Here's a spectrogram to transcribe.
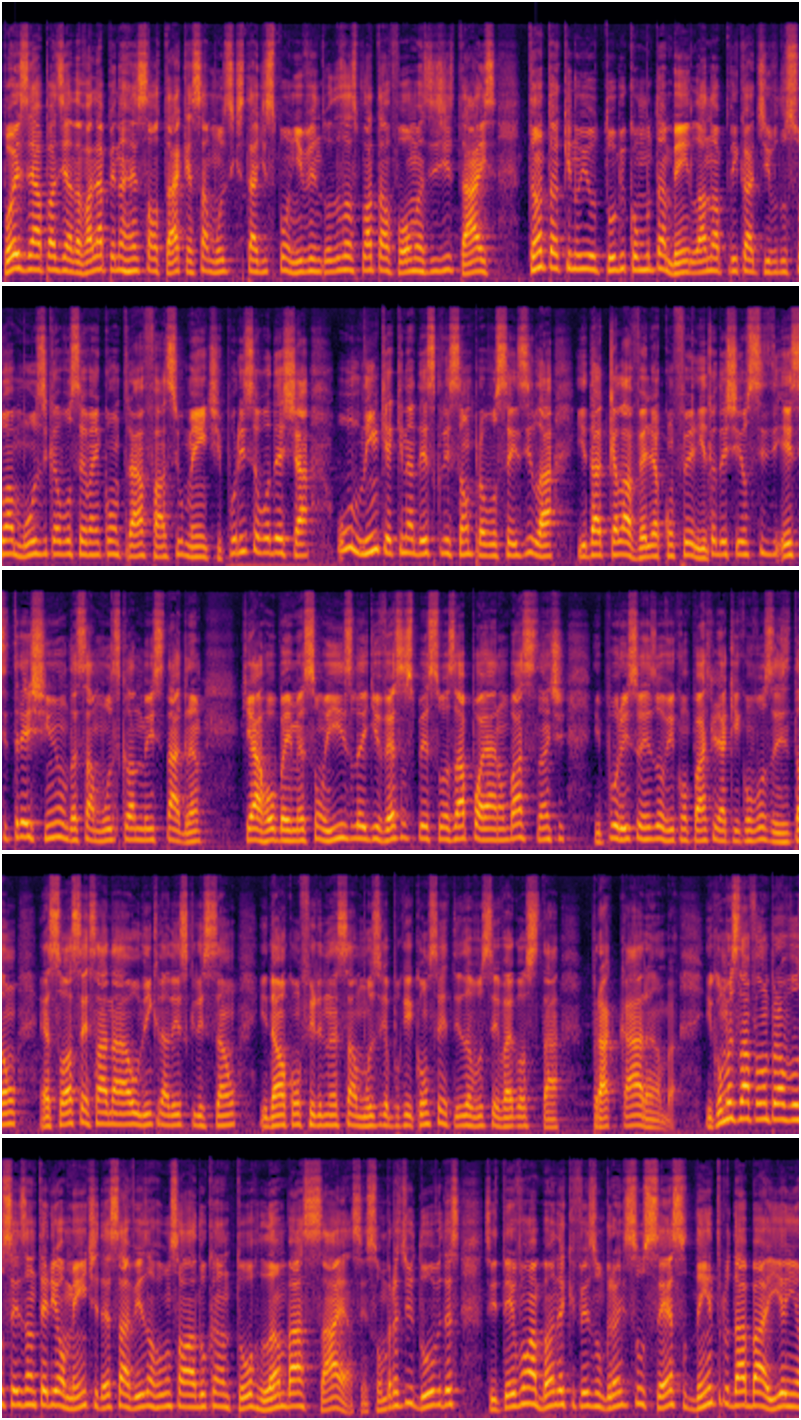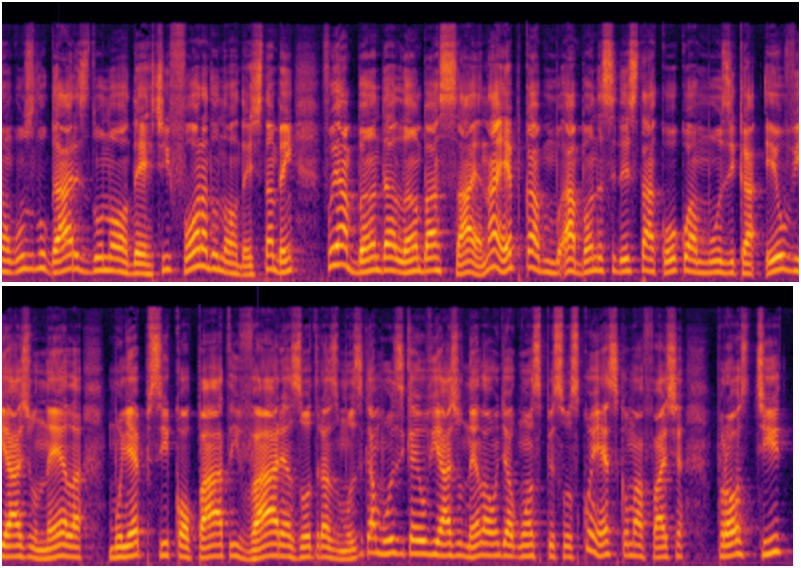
Pois é, rapaziada, vale a pena ressaltar que essa música está disponível em todas as plataformas digitais, tanto aqui no YouTube como também lá no aplicativo do Sua Música você vai encontrar facilmente. Por isso eu vou deixar o link aqui na descrição para vocês ir lá e dar aquela velha conferida. Eu deixei esse trechinho dessa música lá no meu Instagram que é arroba Emerson Isla, e diversas pessoas apoiaram bastante e por isso eu resolvi compartilhar aqui com vocês. Então é só acessar o link na descrição e dar uma conferida nessa música, porque com certeza você vai gostar pra caramba. E como eu estava falando para vocês anteriormente, dessa vez nós vamos falar do cantor Lambaçaia. Sem sombras de dúvidas, se teve uma banda que fez um grande sucesso dentro da Bahia, em alguns lugares do Nordeste e fora do Nordeste também, foi a banda Lambaçaia. Na época, a banda se destacou com a música Eu Viajo Nela, Mulher Psicopata e várias outras músicas. A música Eu Viajo Nela, onde algumas pessoas conhecem como a faixa Prostituta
